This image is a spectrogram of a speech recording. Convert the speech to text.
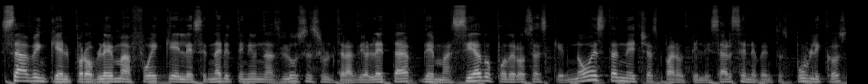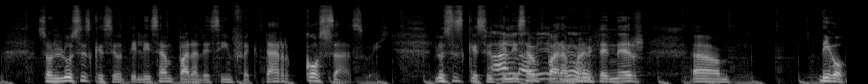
saben que el problema fue que el escenario tenía unas luces ultravioleta demasiado poderosas que no están hechas para utilizarse en eventos públicos. Son luces que se utilizan para desinfectar cosas, güey. Luces que se utilizan para mantener... um, Digo,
